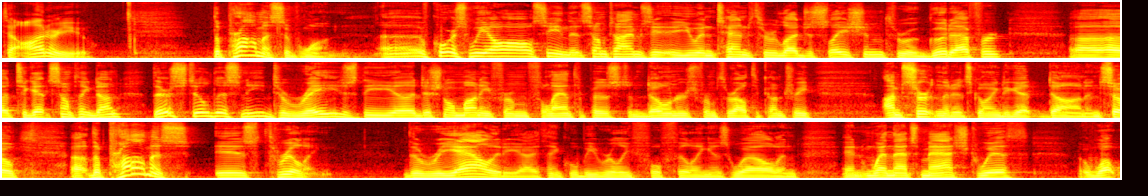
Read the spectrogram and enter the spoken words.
to honor you. the promise of one. Uh, of course, we all seen that sometimes you intend through legislation, through a good effort, uh, to get something done. There's still this need to raise the uh, additional money from philanthropists and donors from throughout the country. I'm certain that it's going to get done. And so uh, the promise is thrilling. The reality, I think, will be really fulfilling as well. And, and when that's matched with what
